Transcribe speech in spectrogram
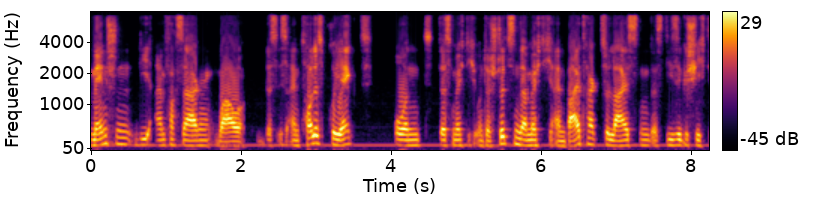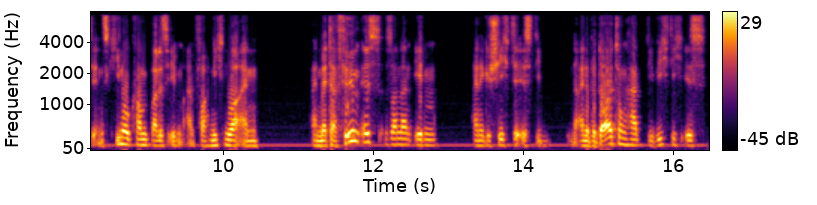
Menschen, die einfach sagen, wow, das ist ein tolles Projekt und das möchte ich unterstützen, da möchte ich einen Beitrag zu leisten, dass diese Geschichte ins Kino kommt, weil es eben einfach nicht nur ein, ein netter Film ist, sondern eben eine Geschichte ist, die eine Bedeutung hat, die wichtig ist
